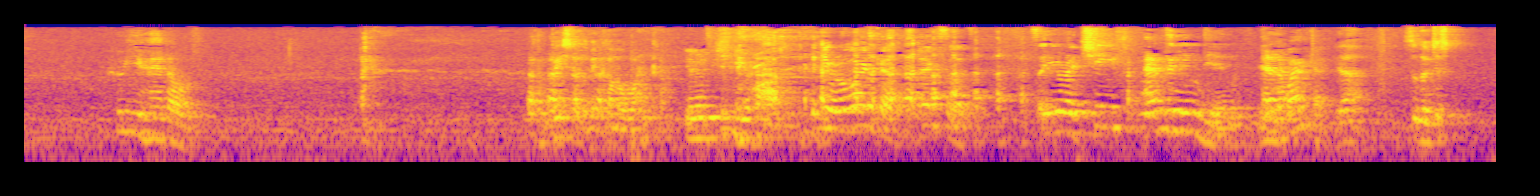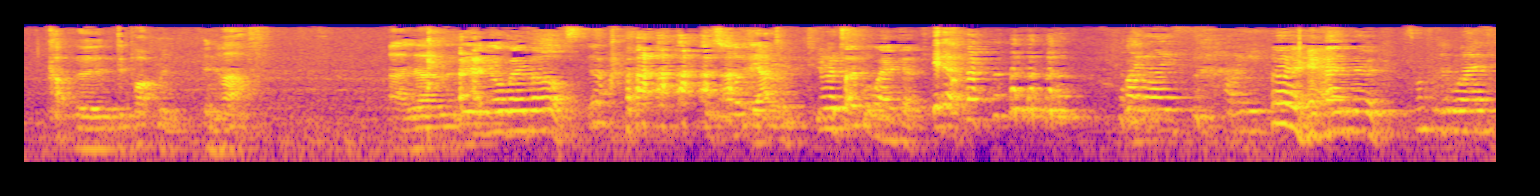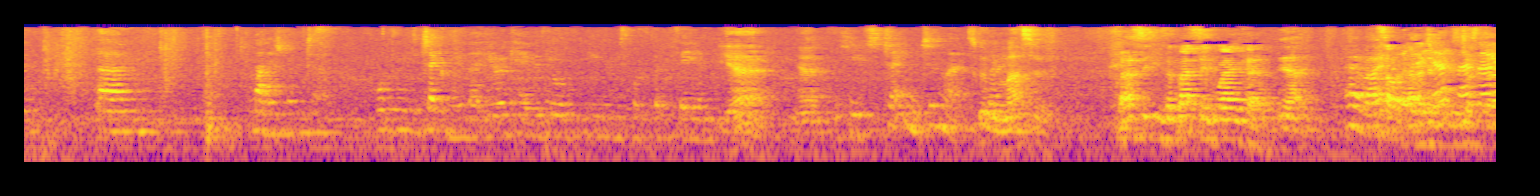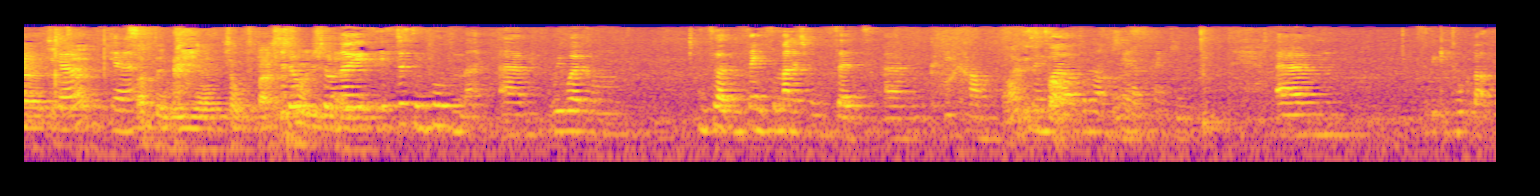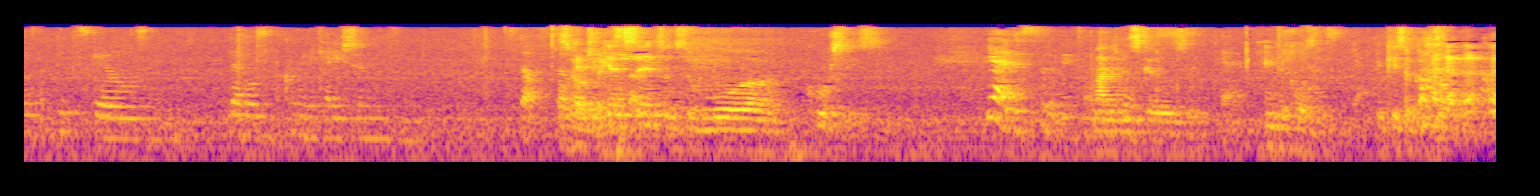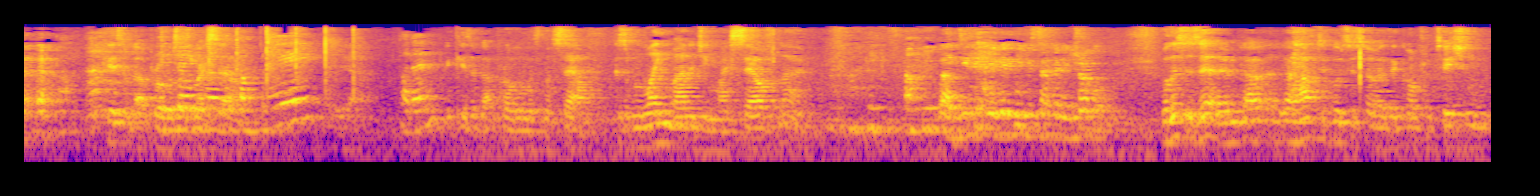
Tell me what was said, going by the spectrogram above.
who are you head of? I've basically become a wanker. You're a, you have. You're a wanker. Excellent. So you're a chief and an Indian and a wanker. Yeah. So they've just cut the department in half. And, um, And you're both halves. Yeah. split the atom. You're a total wanker. Yeah. Hi guys, how are you? Hey, how you doing? Just wanted a word. Um, management just wanted me to check on you that you're okay with your new responsibility and Yeah, yeah. it's a huge change, isn't it? It's going to be massive. Massive, he's a massive wanker. Yeah. Oh right. Sorry, I didn't, yeah, it was no, just, no, uh, just yeah, uh, yeah. something we uh, talked about before Sure, you sure. No, it's, it's just important that um, we work on, on certain things. The management said, um, could you come I did swing by for lunch? Yes, thank you. Um, so we can talk about things like people skills and levels of communications and stuff. So Okay, we sure. get sent on some more courses, yeah, just sort of the management skills, and Yeah. Intercourses. Yeah. in case I've got a problem, in case I've got a problem with Jane of myself. company. Yeah. Pardon? In case I've got a problem with myself, because I'm line managing myself now. Well, do you think you're going to give yourself any trouble? Well, this is it. Um, I, I have to go to some of the confrontation,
